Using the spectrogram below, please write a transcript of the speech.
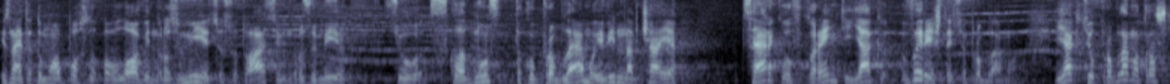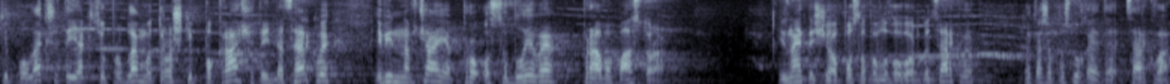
І знаєте, тому апостол Павло він розуміє цю ситуацію, він розуміє цю складну таку проблему, і він навчає церкву в Коринті, як вирішити цю проблему, як цю проблему трошки полегшити, як цю проблему трошки покращити для церкви. І він навчає про особливе право пастора. І знаєте, що апостол Павло говорить до церкви? Він каже: послухайте, церква,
